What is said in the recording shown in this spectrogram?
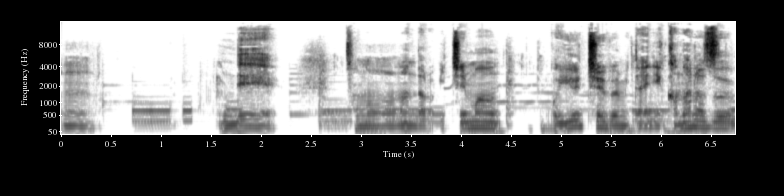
うん。で、その、なんだろう、1万、YouTube みたいに必ず、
